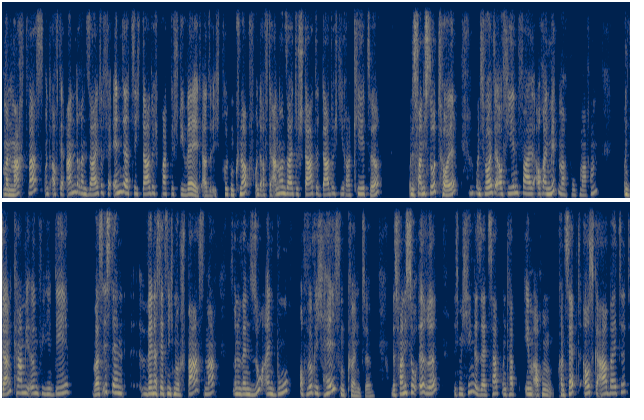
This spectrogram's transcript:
man macht was und auf der anderen Seite verändert sich dadurch praktisch die Welt. Also ich drücke einen Knopf und auf der anderen Seite startet dadurch die Rakete. Und das fand ich so toll. Und ich wollte auf jeden Fall auch ein Mitmachbuch machen. Und dann kam mir irgendwie die Idee, was ist denn, wenn das jetzt nicht nur Spaß macht, sondern wenn so ein Buch auch wirklich helfen könnte. Und das fand ich so irre, dass ich mich hingesetzt habe und habe eben auch ein Konzept ausgearbeitet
